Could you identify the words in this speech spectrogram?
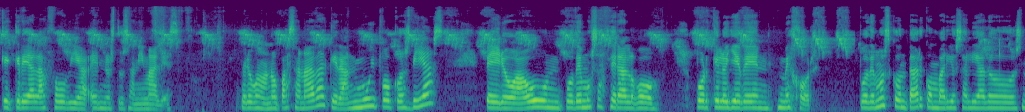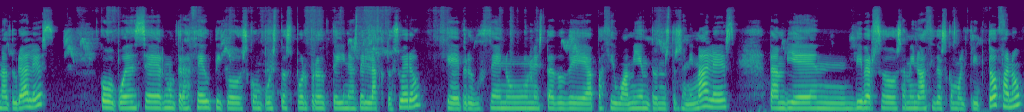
que crea la fobia en nuestros animales. Pero bueno, no pasa nada, quedan muy pocos días, pero aún podemos hacer algo porque lo lleven mejor. Podemos contar con varios aliados naturales, como pueden ser nutracéuticos compuestos por proteínas del lactosuero, que producen un estado de apaciguamiento en nuestros animales, también diversos aminoácidos como el triptófano,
